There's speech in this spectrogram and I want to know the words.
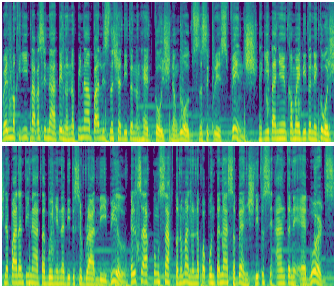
Well makikita kasi natin no, na pinapaalis na siya dito ng head coach ng Wolves na si Chris Finch. Nakita niyo yung kamay dito ni coach na parang tinataboy niya na dito si Bradley Beal. Well saktong sakto naman no, napapunta na sa bench dito si Anthony Edwards.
